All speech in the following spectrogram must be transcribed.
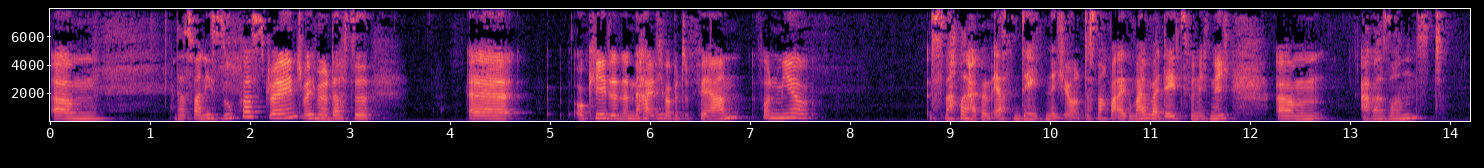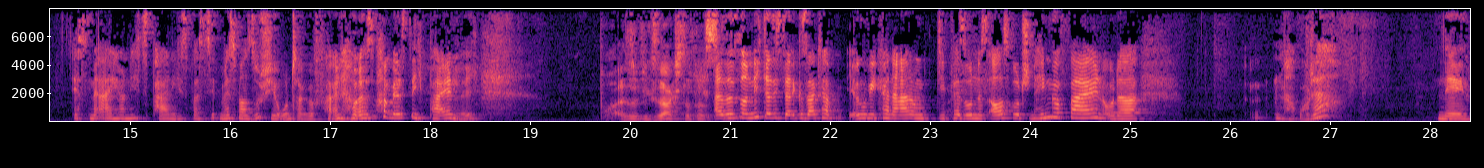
Ähm, das fand ich super strange, weil ich mir dachte, äh, okay, dann, dann halte ich mal bitte fern von mir. Das macht man halt beim ersten Date nicht und das macht man allgemein bei Dates, finde ich nicht. Ähm, aber sonst ist mir eigentlich noch nichts Peinliches passiert. Mir ist mal Sushi runtergefallen, aber es war mir jetzt nicht peinlich. Boah, also wie gesagt, ich glaube, das... Also es ist noch nicht, dass ich gesagt habe, irgendwie, keine Ahnung, die Person ist ausgerutscht und hingefallen oder. Na, oder? Nee.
